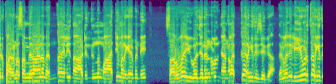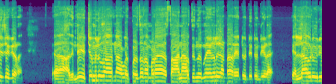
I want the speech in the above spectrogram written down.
ഒരു ഭരണ സംവിധാനം എന്തായാലും ഈ നാട്ടിൽ നിന്ന് മാറ്റിമറിക്കാൻ വേണ്ടി സർവ യുവജനങ്ങളും ഞങ്ങളൊക്കെ ഇറങ്ങി തിരിച്ചേക്കുക ഞങ്ങളൊക്കെ ലീവ് എടുത്ത് ഇറങ്ങി തിരിച്ചേക്കാണ്. അതിന്റെ ഏറ്റവും വലിയ ഉദാഹരണമാണല്ലോ ഇപ്പോഴത്തെ നമ്മുടെ സ്ഥാനാർത്ഥി നിർണയങ്ങൾ കണ്ടാൽ അറിയാം ട്വന്റി ട്വന്റിയുടെ എല്ലാവരും ഒരു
